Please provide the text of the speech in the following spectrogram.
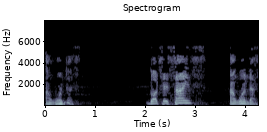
and wonders. God says signs and wonders.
